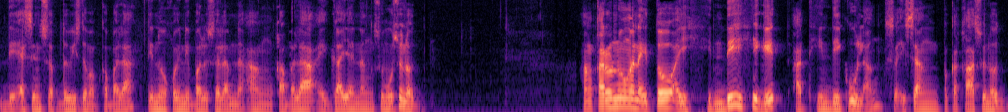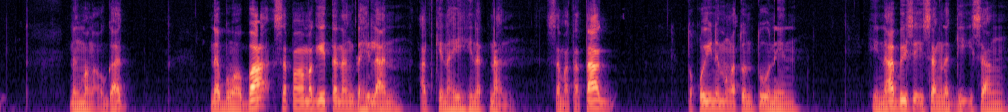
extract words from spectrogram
The Essence of the Wisdom of Kabbalah, tinukoy ni Balusalam na ang Kabbalah ay gaya ng sumusunod. Ang karunungan na ito ay hindi higit at hindi kulang sa isang pagkakasunod ng mga ugad na bumaba sa pamamagitan ng dahilan at kinahihinatnan sa matatag, tukoy ng mga tuntunin, hinabi sa isang nag-iisang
